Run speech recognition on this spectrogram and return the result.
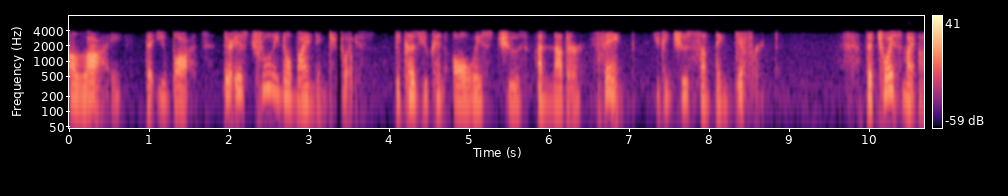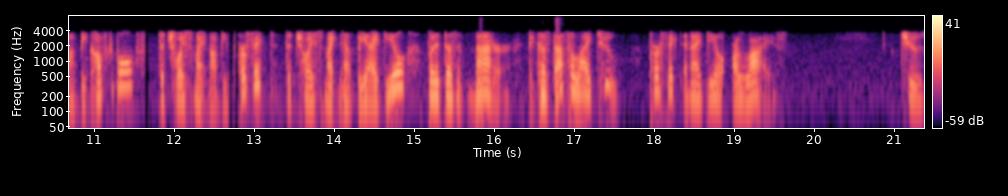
a lie that you bought. There is truly no binding to choice because you can always choose another thing. You can choose something different. The choice might not be comfortable, the choice might not be perfect, the choice might not be ideal, but it doesn't matter because that's a lie too. Perfect and ideal are lies. Choose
